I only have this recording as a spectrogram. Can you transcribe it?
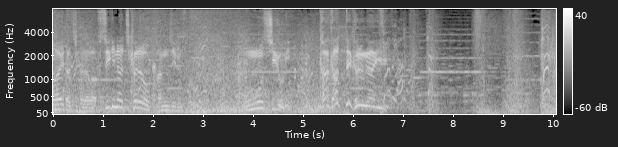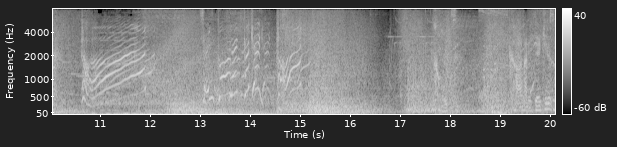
お前たちからは不思議な力を感じるぞ。面白い。かかってくるがいい。かなりできるぞ。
